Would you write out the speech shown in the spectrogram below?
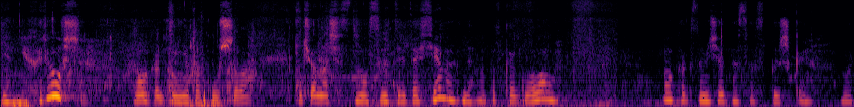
Я мне Хрюша. Вон как не покушала. Ну что, она сейчас нос вытрет осены, да, опускай голову. О, как замечательно со вспышкой. Вот.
